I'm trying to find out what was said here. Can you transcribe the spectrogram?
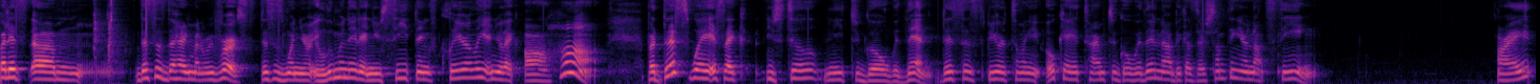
but it's um, this is the hangman reverse. This is when you're illuminated and you see things clearly and you're like, uh huh. But this way, it's like you still need to go within. This is spirit telling you, okay, time to go within now because there's something you're not seeing. All right.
